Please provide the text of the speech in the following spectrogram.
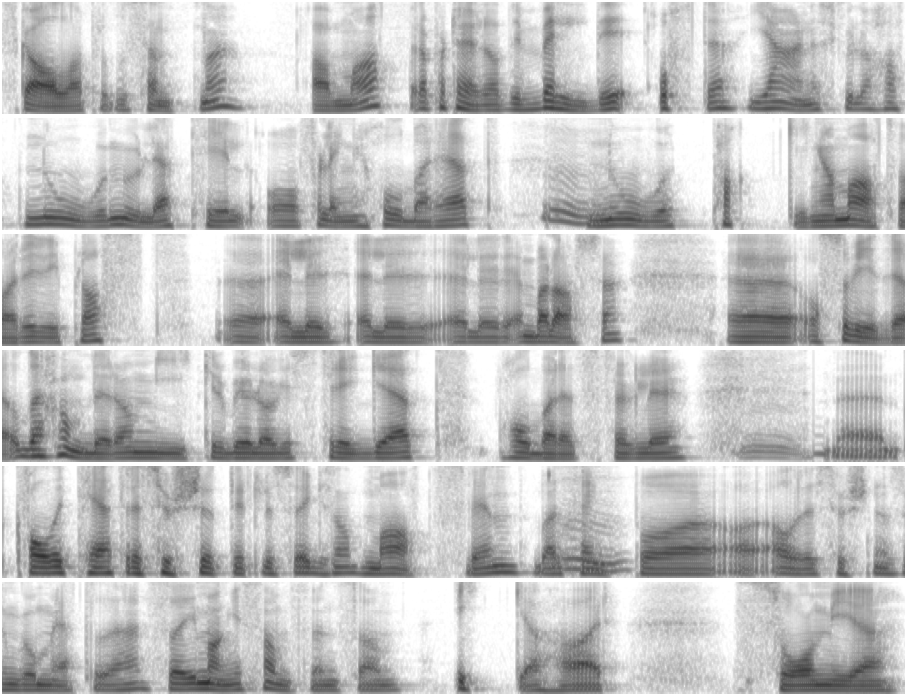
småskalaprodusentene av mat rapporterer at de veldig ofte gjerne skulle hatt noe mulighet til å forlenge holdbarhet, Mm. noe pakking av matvarer i plast eh, eller, eller, eller emballasje eh, osv. Og, og det handler om mikrobiologisk trygghet, holdbarhet selvfølgelig, mm. kvalitet, ressursutnyttelse, ikke sant? matsvinn. Bare tenk Mm. på alle ressursene som går med til det her. Så i mange samfunn som ikke har så mye eh,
